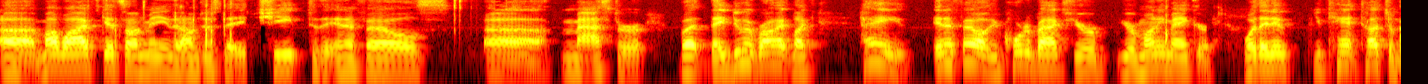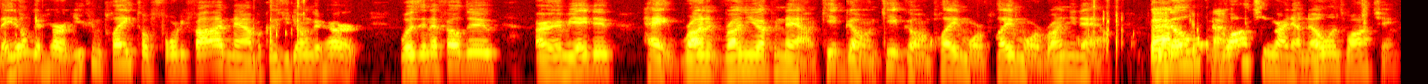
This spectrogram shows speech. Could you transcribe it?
Uh, my wife gets on me that I'm just a cheap to the NFL's uh, master, but they do it right. Like, hey, NFL, your quarterbacks, your your money maker. What they do, you can't touch them. They don't get hurt. You can play till 45 now because you don't get hurt. What does NFL do or NBA do? hey, run run you up and down. Keep going, keep going. Play more, play more. Run you down. Back no one's back. watching right now. No one's watching.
